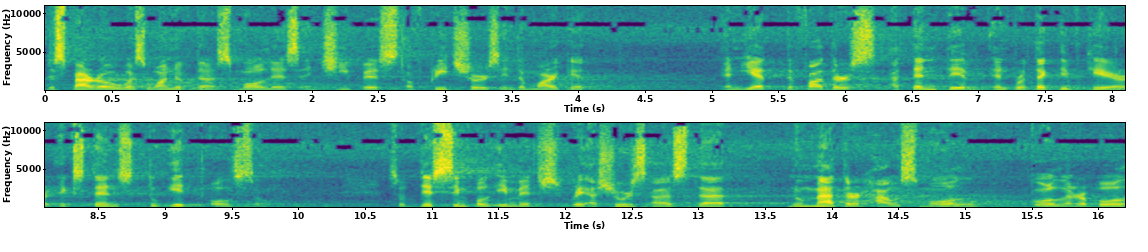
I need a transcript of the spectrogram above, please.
The sparrow was one of the smallest and cheapest of creatures in the market and yet the Father's attentive and protective care extends to it also. So this simple image reassures us that no matter how small, vulnerable,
